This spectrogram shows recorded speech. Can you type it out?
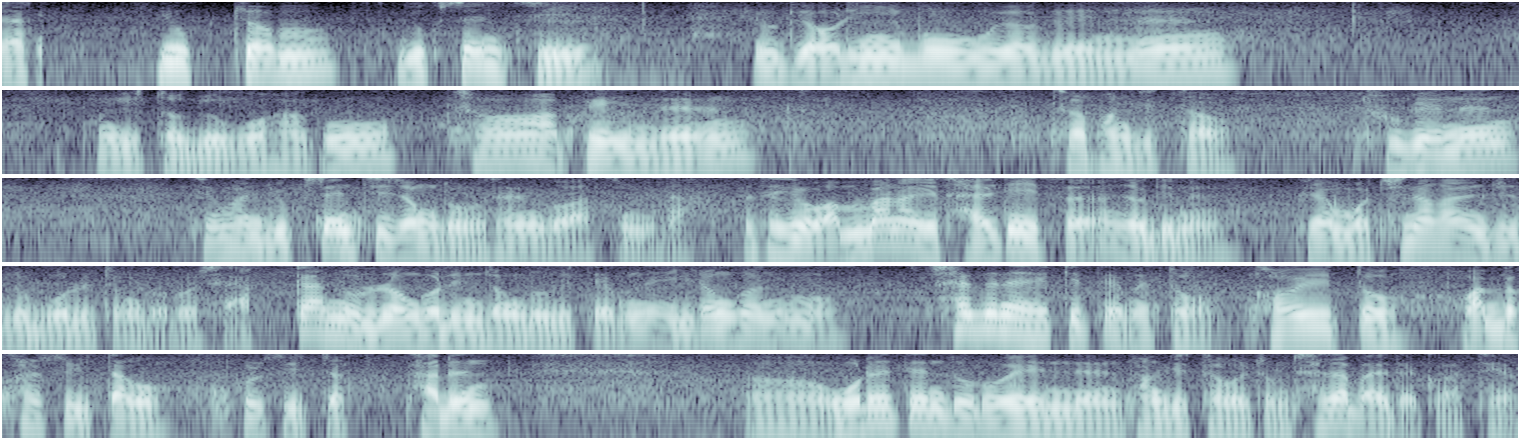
약 6.6cm 여기 어린이 보호구역에 있는 방지턱 요거 하고 저 앞에 있는 저 방지턱 두 개는 지금 한 6cm 정도 되는 것 같습니다. 되게 완만하게 잘 돼 있어요 여기는 그냥 뭐 지나가는지도 모를 정도로 약간 울렁거리는 정도이기 때문에 이런 거는 뭐 최근에 했기 때문에 또 거의 또 완벽할 수 있다고 볼 수 있죠. 다른 어, 오래된 도로에 있는 방지턱을 좀 찾아봐야 될 것 같아요.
